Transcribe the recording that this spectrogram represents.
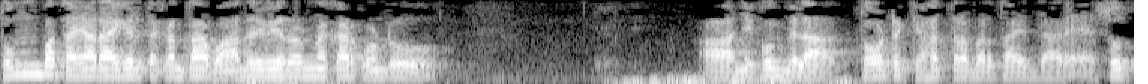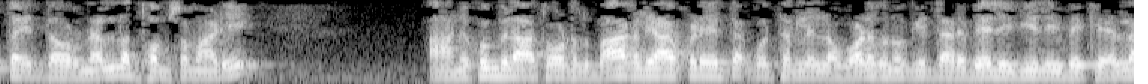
ತುಂಬಾ ತಯಾರಾಗಿರ್ತಕ್ಕಂತಹ ವಾನರವೀರರನ್ನ ಕರ್ಕೊಂಡು ಆ ನಿಕುಂಬಿಲ ತೋಟಕ್ಕೆ ಹತ್ತಿರ ಬರ್ತಾ ಇದ್ದಾರೆ. ಸುತ್ತ ಇದ್ದವ್ರನ್ನೆಲ್ಲ ಧ್ವಂಸ ಮಾಡಿ ಆ ನಿಕುಂಬಿಲ ತೋಟದ ಬಾಗಿಲು ಯಾವ ಕಡೆ ಅಂತ ಗೊತ್ತಿರಲಿಲ್ಲ. ಒಳಗೆ ನುಗ್ಗಿದ್ದಾರೆ, ಬೇಲಿ, ಗೀಲಿ ಬೇಕೆ ಎಲ್ಲ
